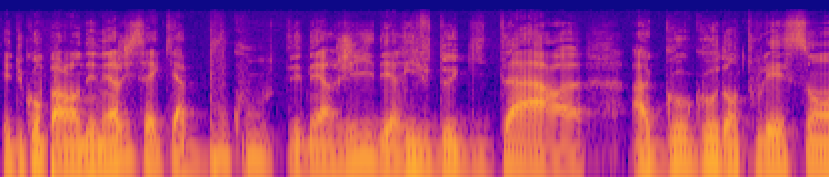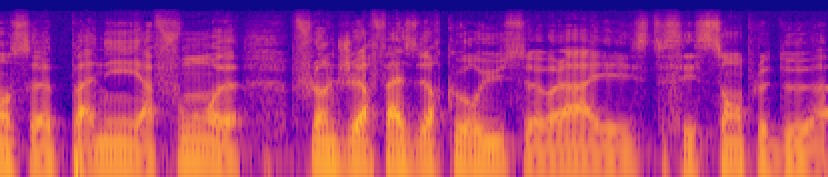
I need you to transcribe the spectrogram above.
Et du coup, en parlant d'énergie, c'est vrai qu'il y a beaucoup d'énergie, des riffs de guitare à gogo dans tous les sens, panés à fond, flanger, phaser, chorus, voilà, et ces samples de euh,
